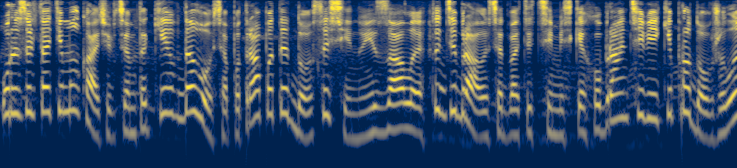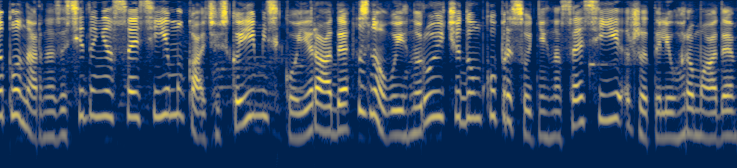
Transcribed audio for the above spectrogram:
У результаті мукачівцям таки вдалося потрапити до сесійної зали. Тут зібралися 27 міських обранців, які продовжили пленарне засідання сесії Мукачівської міської ради, знову ігноруючи думку присутніх на сесії жителів громади.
